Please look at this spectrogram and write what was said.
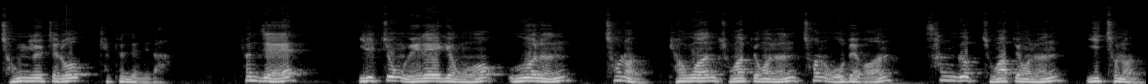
정률제로 개편됩니다. 현재 일종 외래의 경우 의원은 1,000원, 병원 종합병원은 1,500원, 상급 종합병원은 2,000원,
